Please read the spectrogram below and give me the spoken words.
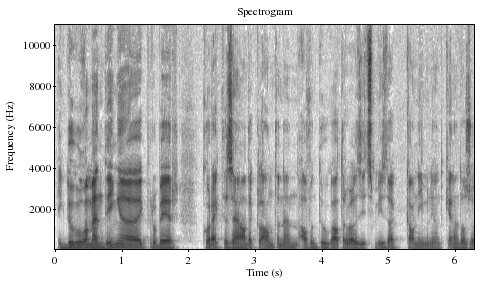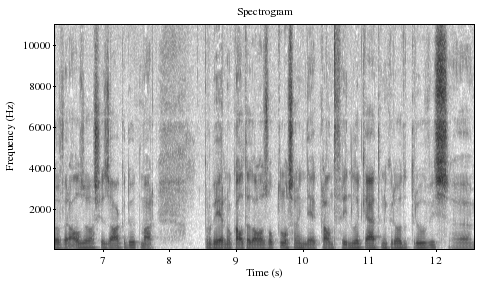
Ik doe gewoon mijn dingen. Ik probeer correct te zijn aan de klanten. En af en toe gaat er wel eens iets mis. Dat kan niemand niet ontkennen. Dat is overal zo als je zaken doet. Maar we proberen ook altijd alles op te lossen. Ik denk dat klantvriendelijkheid een grote troef is. Ehm,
